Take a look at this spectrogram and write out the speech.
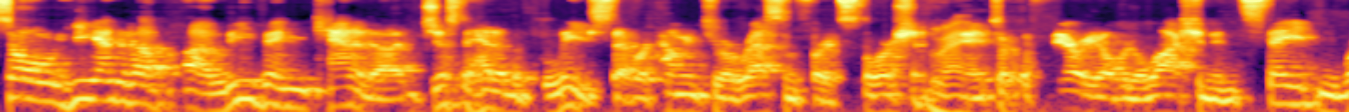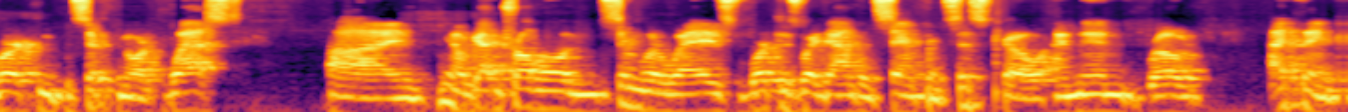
so he ended up uh, leaving Canada just ahead of the police that were coming to arrest him for extortion. Right. And he took the ferry over to Washington State. and worked in the Pacific Northwest uh, and you know got in trouble in similar ways. Worked his way down to San Francisco, and then wrote, I think,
